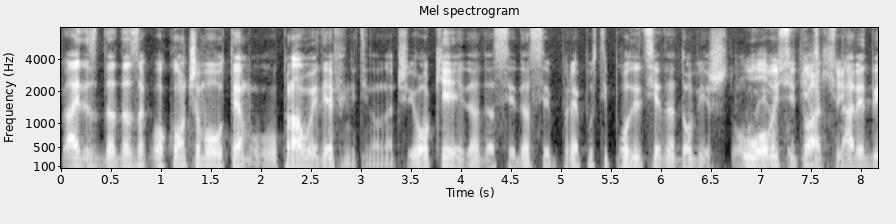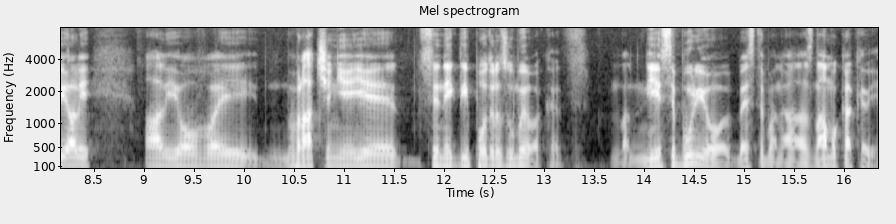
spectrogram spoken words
ajde da, da, da okončamo ovu temu. Upravo je definitivno. Znači, ok da, da, se, da se prepusti pozicija, da dobiješ U ovoj situaciji. naredbi, ali, ali ovaj, vraćanje je se negdje i podrazumeva kad ma, nije se bunio Esteban, a znamo kakav je.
